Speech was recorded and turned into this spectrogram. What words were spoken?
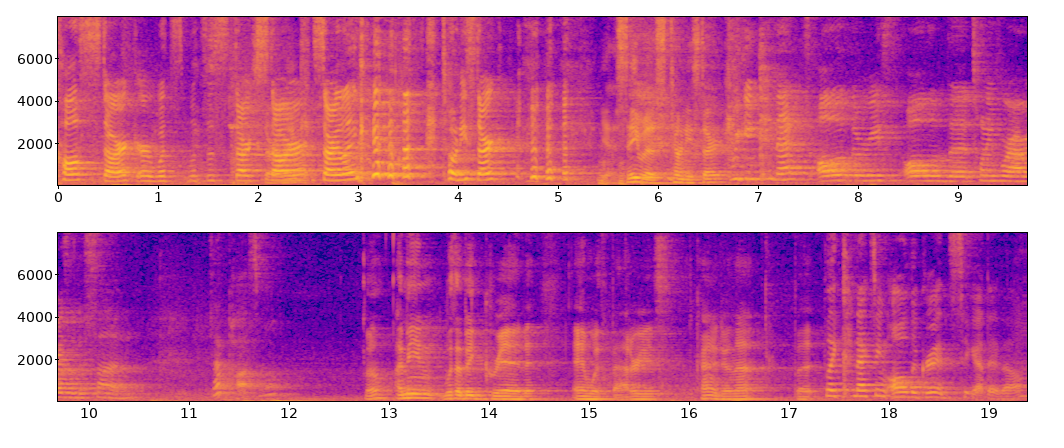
call stark or what's what's the stark star? Starlink. Tony stark? Yeah, save us, Tony Stark. we can connect all of the re- all of the 24 hours of the sun. Is that possible? Well, I mean, with a big grid and with batteries, kind of doing that. But like connecting all the grids together though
